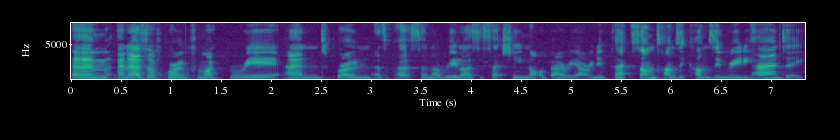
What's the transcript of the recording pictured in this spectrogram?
Um, and as I've grown through my career and grown as a person, I realised it's actually not a barrier. And in fact, sometimes it comes in really handy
